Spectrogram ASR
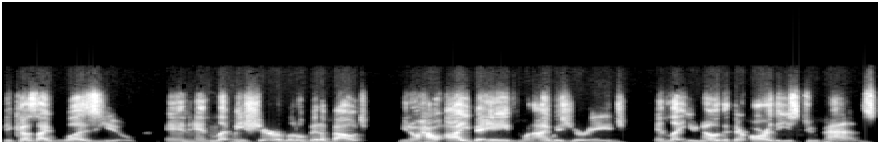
because I was you. And, mm-hmm. and let me share a little bit about, you know, how I behaved when I was your age and let you know that there are these two paths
